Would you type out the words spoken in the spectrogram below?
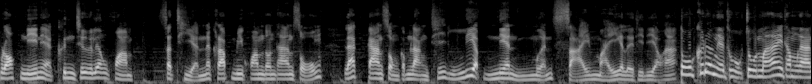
บล็อกนี้เนี่ยขึ้นชื่อเรื่องความเสถียรนะครับ มีความทนทานสูง และการส่งกำลังที่เรียบเนียนเหมือนสายไหมกันเลยทีเดียวฮะ ตัวเครื่องเนี่ยถูกจูนมาให้ทำงาน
